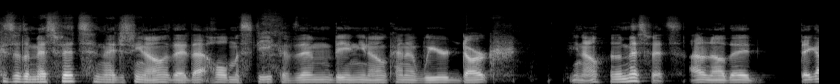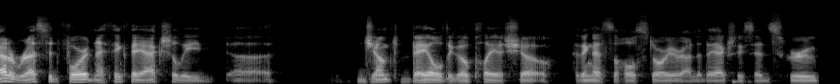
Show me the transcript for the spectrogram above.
Because of the misfits, and they just you know they, that whole mystique of them being you know kind of weird, dark, you know the misfits. I don't know they they got arrested for it, and I think they actually uh, jumped bail to go play a show. I think that's the whole story around it. They actually said screw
